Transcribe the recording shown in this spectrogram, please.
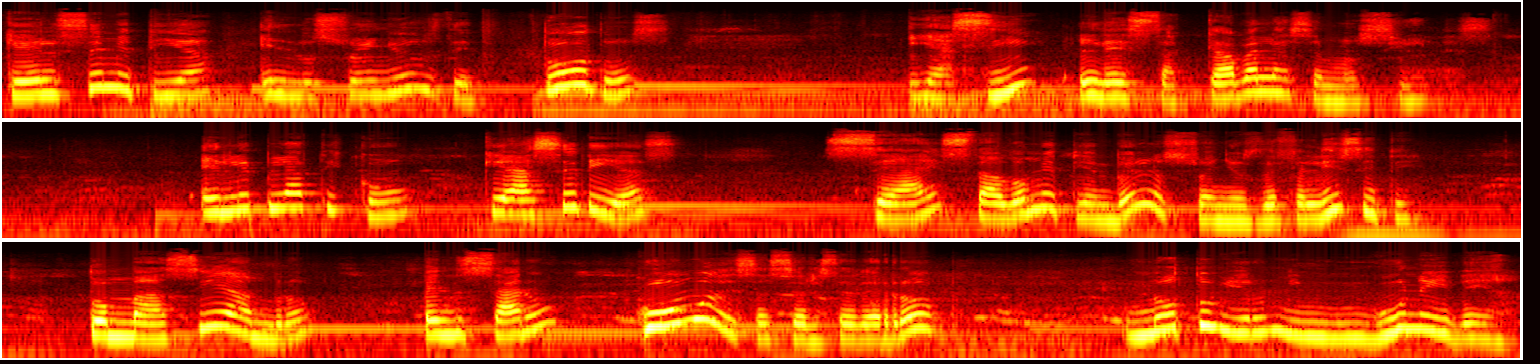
que él se metía en los sueños de todos y así les sacaba las emociones. Él le platicó que hace días se ha estado metiendo en los sueños de Felicity. Tomás y Ambro pensaron cómo deshacerse de Rob. No tuvieron ninguna idea.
